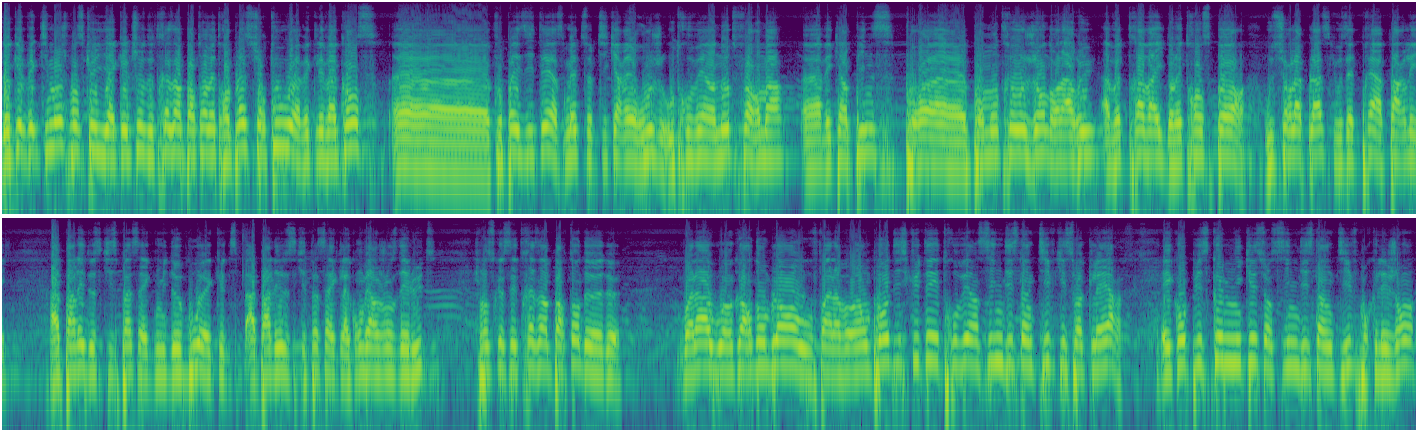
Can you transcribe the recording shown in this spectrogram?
Donc effectivement, je pense qu'il y a quelque chose de très important à mettre en place, surtout avec les vacances. Euh, faut pas hésiter à se mettre ce petit carré rouge ou trouver un autre format euh, avec un pins pour, euh, pour montrer aux gens dans la rue, à votre travail, dans les transports ou sur la place que vous êtes prêts à parler. À parler de ce qui se passe avec Nuit Debout, à parler de ce qui se passe avec la convergence des luttes. Je pense que c'est très important de, voilà, ou un cordon blanc, ou enfin, on peut en discuter et trouver un signe distinctif qui soit clair et qu'on puisse communiquer sur ce signe distinctif pour que les gens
